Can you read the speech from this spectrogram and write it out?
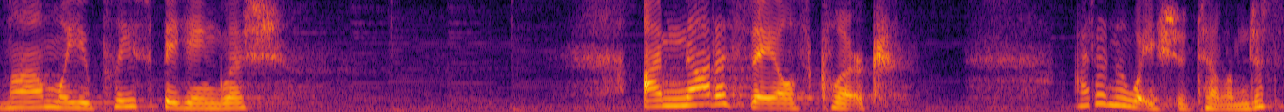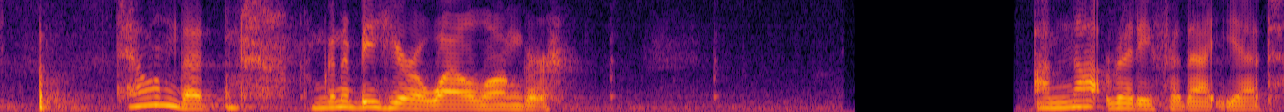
Mom, will you please speak English? I'm not a sales clerk. I don't know what you should tell him. Just tell him that I'm going to be here a while longer. I'm not ready for that yet.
